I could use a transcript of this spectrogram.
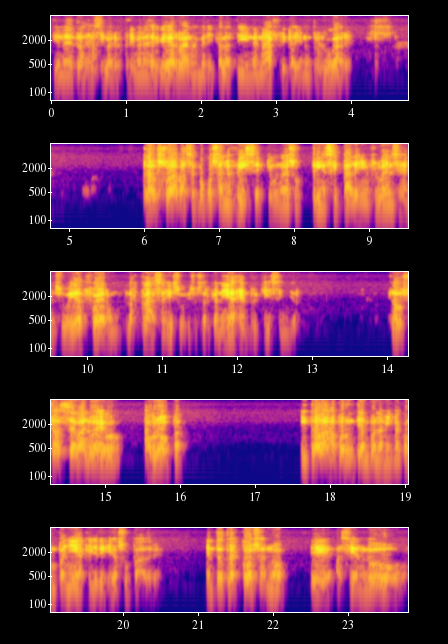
tiene detrás de sí varios crímenes de guerra en América Latina, en África y en otros lugares. Klaus Schwab hace pocos años dice que una de sus principales influencias en su vida fueron las clases y su, y su cercanía de Henry Kissinger. Klaus Schwab se va luego a Europa y trabaja por un tiempo en la misma compañía que dirigía su padre. Entre otras cosas, ¿no? Eh, haciendo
